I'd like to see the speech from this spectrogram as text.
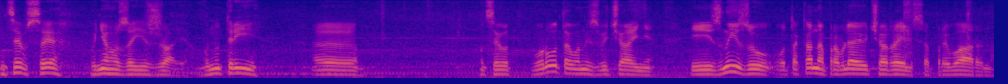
І це все в нього заїжджає. Внутрі е, оце от ворота вони звичайні. І знизу отака направляюча рельса приварена.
